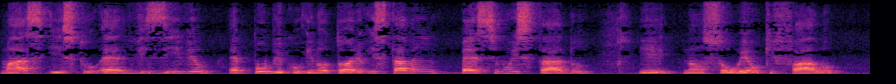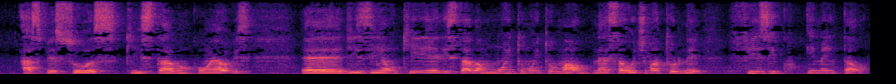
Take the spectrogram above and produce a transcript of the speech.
mas isto é visível, é público e notório, estava em péssimo estado e não sou eu que falo, as pessoas que estavam com Elvis é, diziam que ele estava muito, muito mal nessa última turnê físico e mental.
